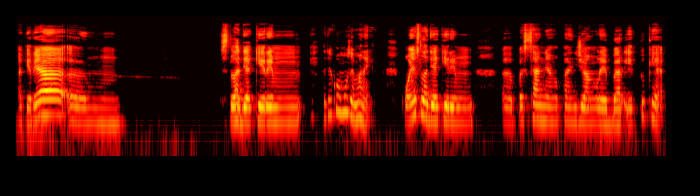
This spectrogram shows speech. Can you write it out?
akhirnya um, setelah dia kirim eh tadi aku ngomong sama mana ya? Pokoknya setelah dia kirim uh, pesan yang panjang lebar itu kayak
